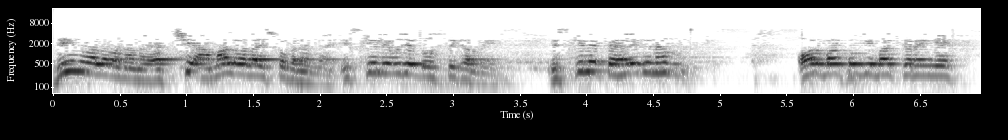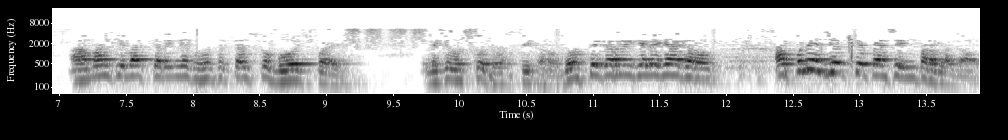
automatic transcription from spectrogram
दीन वाला बनाना है, अच्छी अमाल वाला इसको बनाना है। इसके लिए मुझे दोस्ती करनी है। इसके लिए पहले दिन हम और बातों की बात करेंगे। अमाल की बात करेंगे तो हो सकता है उसको बोझ पड़े, लेकिन उसको दोस्ती करो। दोस्ती करने के लिए क्या करो? अपने जेब के पैसे इन पर लगाओ।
